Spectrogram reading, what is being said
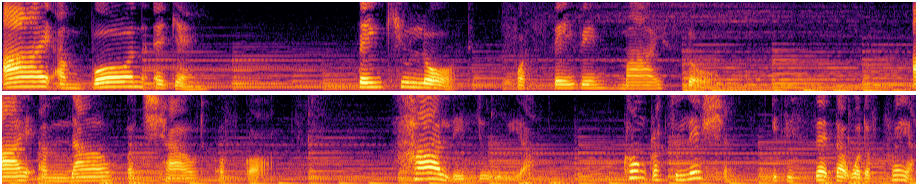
I am born again. Thank you, Lord, for saving my soul. I am now a child of God. Hallelujah. Congratulations if you said that word of prayer.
